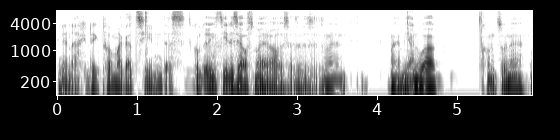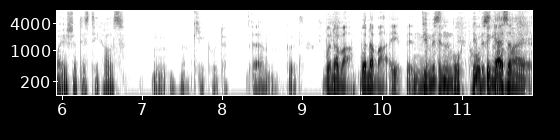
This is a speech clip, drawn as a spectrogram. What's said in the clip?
in den Architekturmagazinen. Das kommt übrigens jedes Jahr aufs Neue raus. Also das ist immer im Januar kommt so eine neue Statistik raus. Hm, okay, gut. Ähm, gut. Wunderbar, wunderbar. Ich bin, wir müssen, bin hoch, wir müssen begeistert. mal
